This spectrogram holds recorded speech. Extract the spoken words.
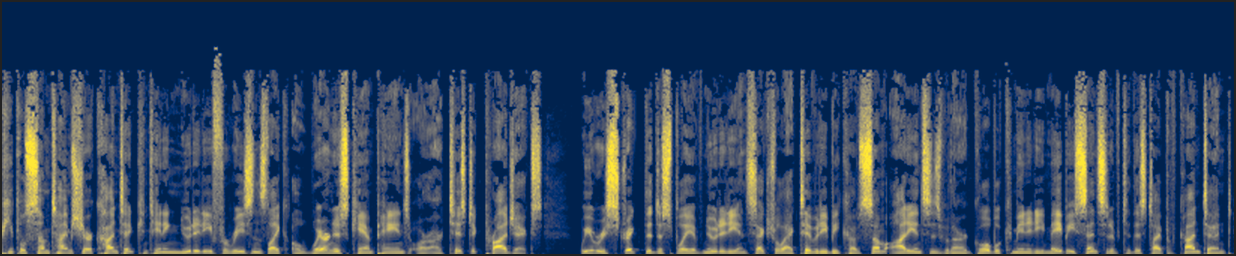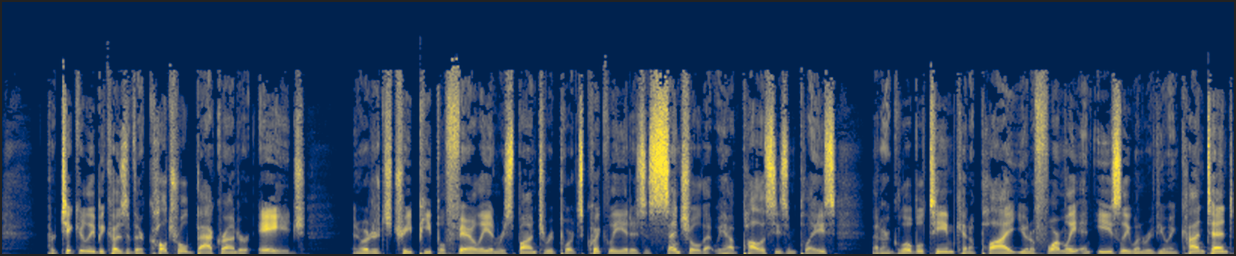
People sometimes share content containing nudity for reasons like awareness campaigns or artistic projects. We restrict the display of nudity and sexual activity because some audiences within our global community may be sensitive to this type of content, particularly because of their cultural background or age. In order to treat people fairly and respond to reports quickly, it is essential that we have policies in place that our global team can apply uniformly and easily when reviewing content.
